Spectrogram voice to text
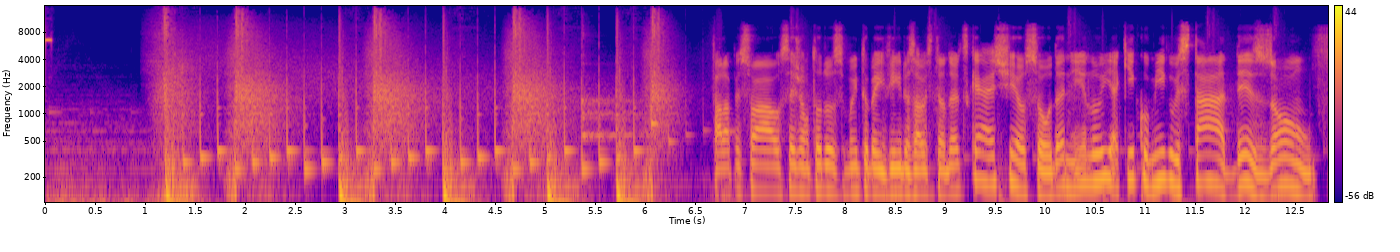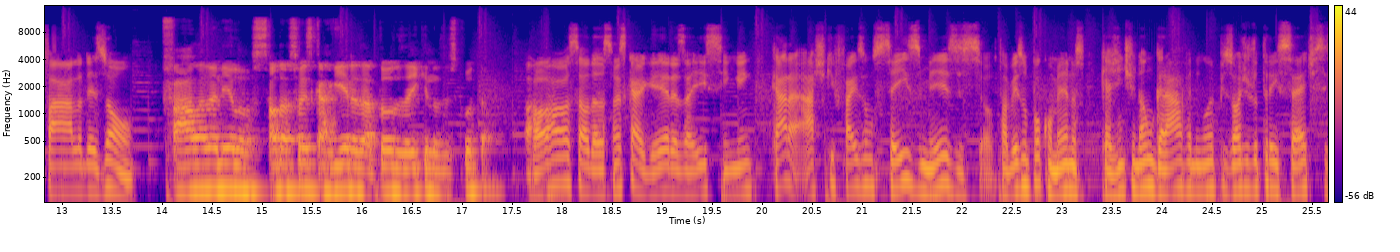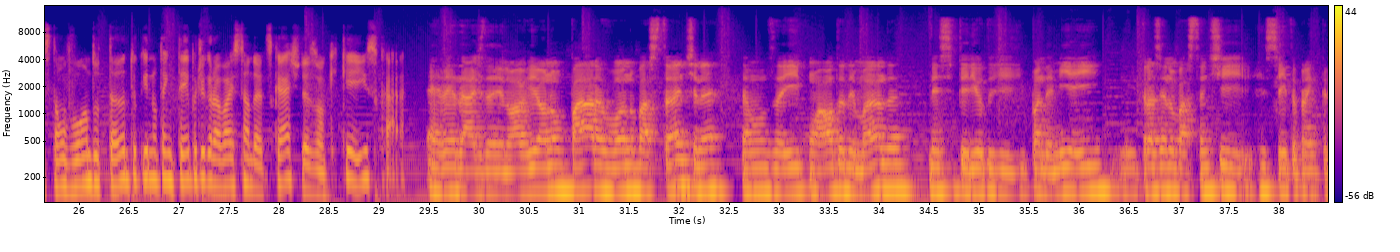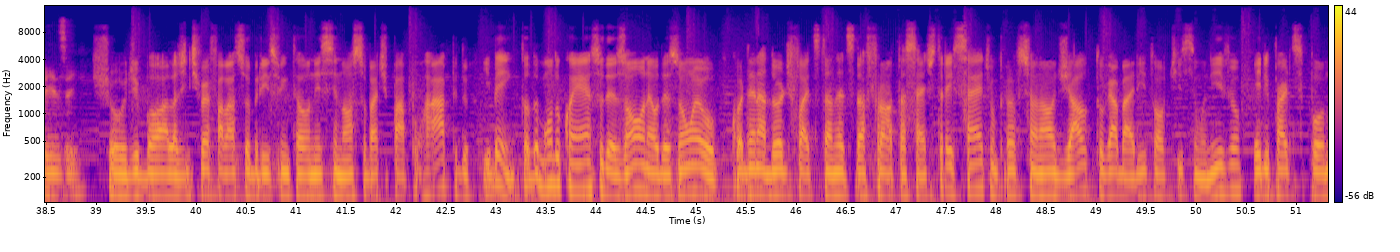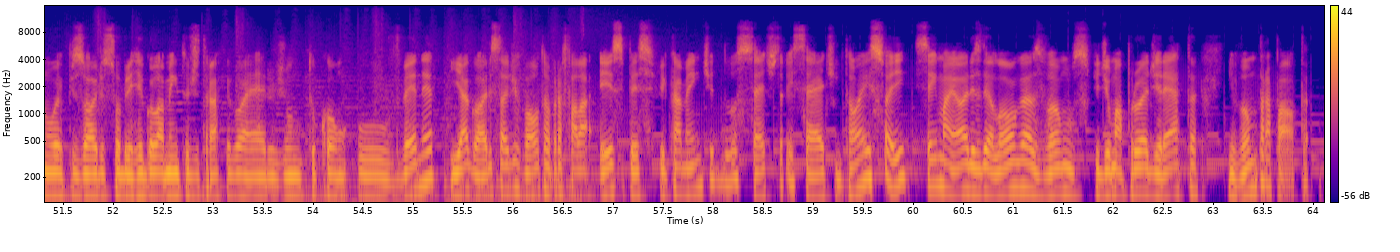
Fala pessoal, sejam todos muito bem-vindos ao Standards Cast. Eu sou o Danilo e aqui comigo está Deson. Fala, Deson. Fala, Danilo. Saudações cargueiras a todos aí que nos escutam. Oh, saudações cargueiras aí sim, hein? Cara, acho que faz uns seis meses, ou talvez um pouco menos, que a gente não grava nenhum episódio do 37. Vocês estão voando tanto que não tem tempo de gravar Standard Sketch, Deson. O que, que é isso, cara? É verdade, Danilo. O avião não para, voando bastante, né? Estamos aí com alta demanda nesse período de pandemia aí e trazendo bastante receita para a empresa aí. Show de bola. A gente vai falar sobre isso então nesse nosso bate-papo rápido. E bem, todo mundo conhece o Deson, né? O Deson é o coordenador de Flight Standards da Frota 737 um profissional de alto gabarito, altíssimo nível. Ele participou no episódio sobre regulamento de tráfego aéreo junto com o Vener e agora está de volta para falar especificamente do 737. Então é isso aí, sem maiores delongas, vamos pedir uma proa direta e vamos para a pauta.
